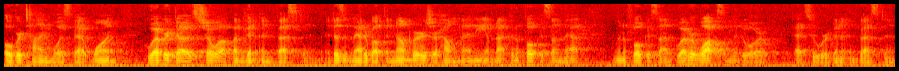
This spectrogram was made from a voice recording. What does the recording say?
over time was that one whoever does show up i'm going to invest in. It doesn't matter about the numbers or how many i'm not going to focus on that. I'm going to focus on whoever walks in the door that's who we're going to invest in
